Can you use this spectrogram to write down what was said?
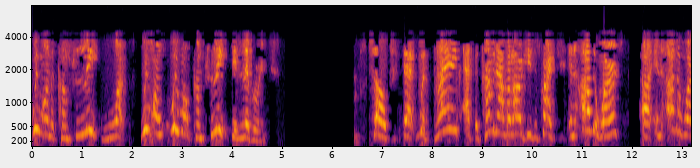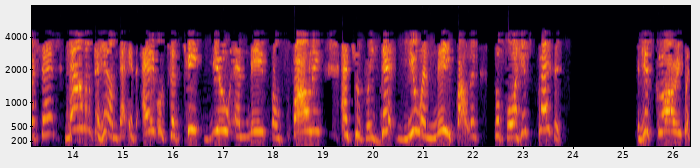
We want a complete work. We want we want complete deliverance. So that with blame at the coming of our Lord Jesus Christ. In other words, uh, in other words, said, now unto him that is able to keep you and me from falling and to present you and me faultless before his presence. And his glory with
